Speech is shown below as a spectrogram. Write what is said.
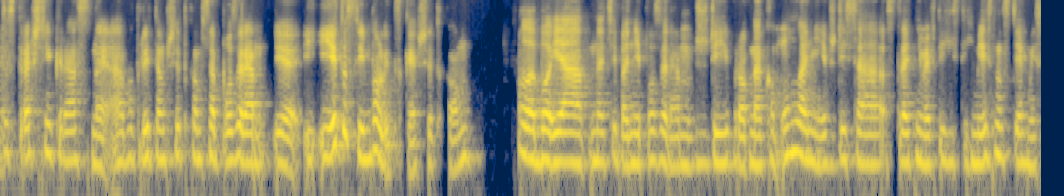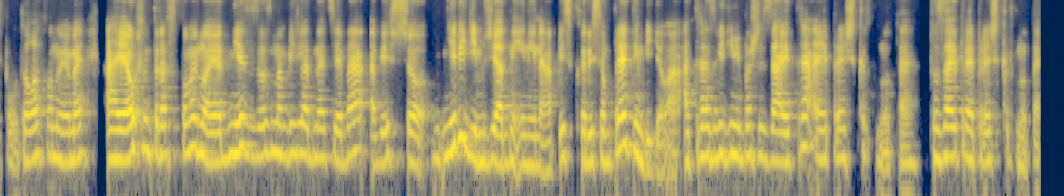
je to strašne krásne a pri tom všetkom sa pozerám, je, je to symbolické všetkom, lebo ja na teba nepozerám vždy v rovnakom uhlení, vždy sa stretneme v tých istých miestnostiach, my spolu telefonujeme. A ja už som teraz spomenula, ja dnes zase mám výhľad na teba a vieš čo, nevidím žiadny iný nápis, ktorý som predtým videla. A teraz vidím iba, že zajtra a je preškrtnuté. To zajtra je preškrtnuté.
